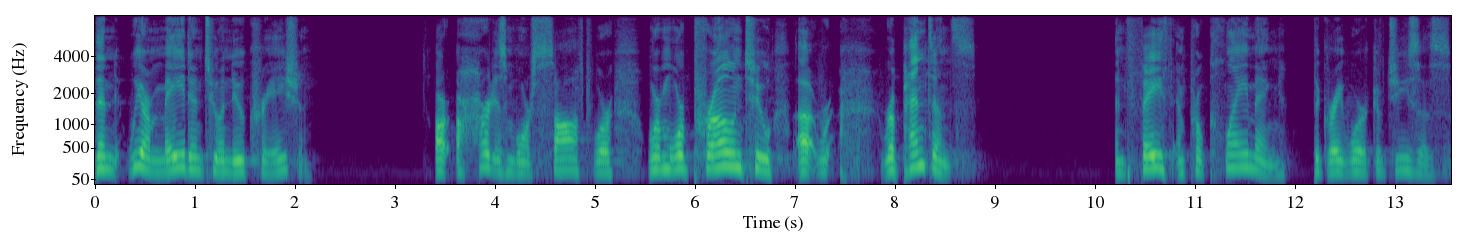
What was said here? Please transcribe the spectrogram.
Then we are made into a new creation our, our heart is more soft. We're, we're more prone to uh, re- repentance and faith and proclaiming the great work of Jesus.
